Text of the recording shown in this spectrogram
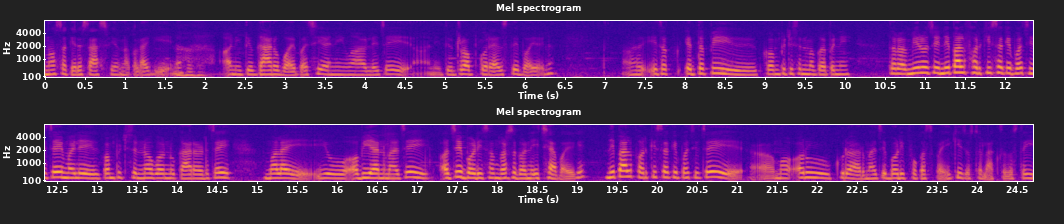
नसकेर सास फेर्नको लागि होइन। अनि त्यो गाह्रो भएपछि अनि उहाँहरूले चाहिँ अनि त्यो ड्रप गराए जस्तै भयो होइन। यद्यपि कम्पिटिसनमा गए पनि तर मेरो चाहिँ नेपाल फर्किसकेपछि चाहिँ मैले कम्पिटिसन नगर्नु कारण चाहिँ मलाई यो अभियानमा चाहिँ अझै बढी सङ्घर्ष गर्ने इच्छा भयो कि। नेपाल फर्किसकेपछि चाहिँ म अरू कुराहरूमा चाहिँ बढी फोकस भएँ कि जस्तो लाग्छ जस्तै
